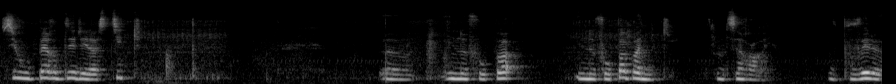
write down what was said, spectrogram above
Si vous perdez l'élastique, euh, il ne faut pas, il ne faut pas paniquer. Ça ne sert à rien. Vous pouvez le,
